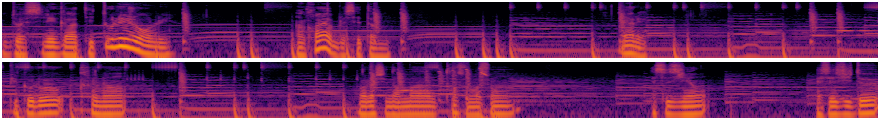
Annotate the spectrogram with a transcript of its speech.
Il doit se les gratter tous les jours, lui. Incroyable cet homme. Allez. Piccolo, Krillin. Voilà, c'est normal. Transformation. SSJ1. SSJ2.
